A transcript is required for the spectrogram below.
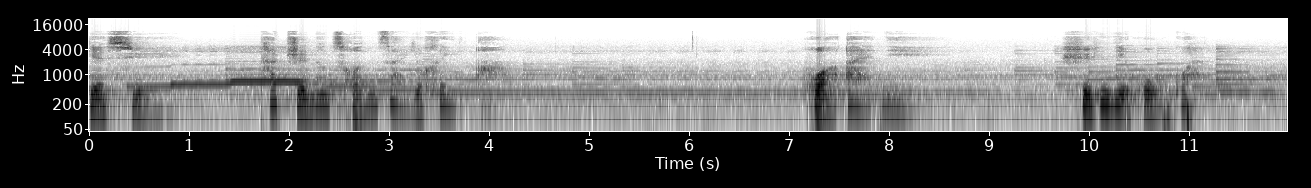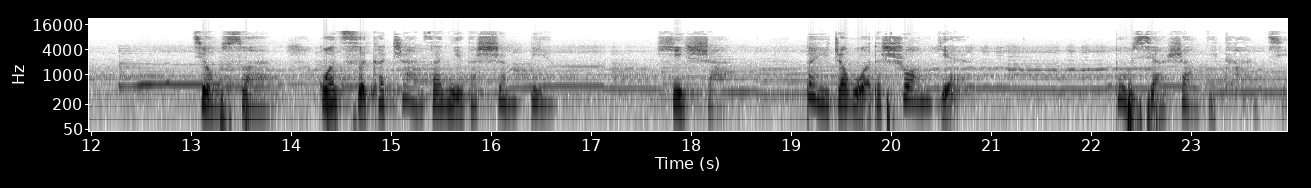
也许，它只能存在于黑暗。我爱你。与你无关。就算我此刻站在你的身边，依然背着我的双眼，不想让你看见，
